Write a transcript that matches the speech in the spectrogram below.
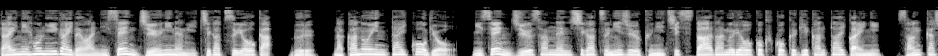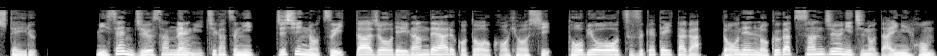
大日本以外では2012年1月8日、ブル、中野引退工業、2013年4月29日スターダム両国国技館大会に参加している。2013年1月に自身のツイッター上で胃がんであることを公表し、闘病を続けていたが、同年6月30日の大日本、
